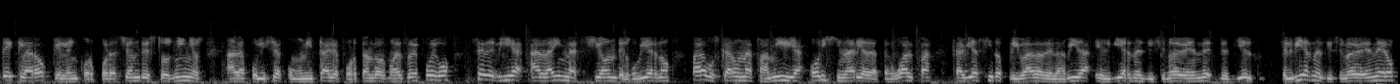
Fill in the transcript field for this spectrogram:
declaró que la incorporación de estos niños a la policía comunitaria portando armas de fuego se debía a la inacción del gobierno para buscar una familia originaria de Atahualpa que había sido privada de la vida el viernes 19 de, el viernes 19 de enero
